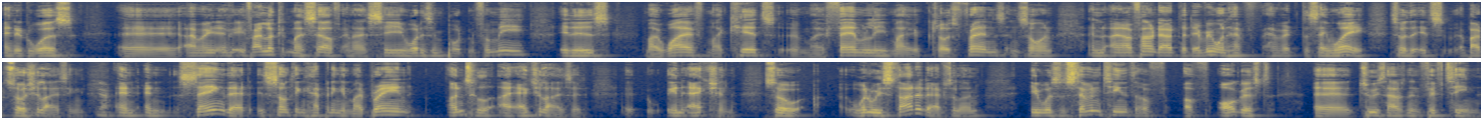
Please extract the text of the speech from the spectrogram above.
and it was. Uh, I mean, if, if I look at myself and I see what is important for me, it is my wife, my kids, uh, my family, my close friends, and so on. And, and I found out that everyone have have it the same way. So that it's about socializing. Yeah. And and saying that is something happening in my brain until I actualize it uh, in action. So uh, when we started Absalon, it was the 17th of of August, uh, 2015.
